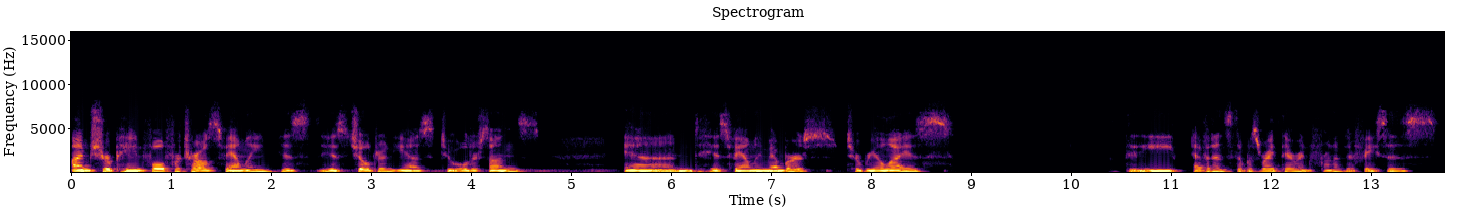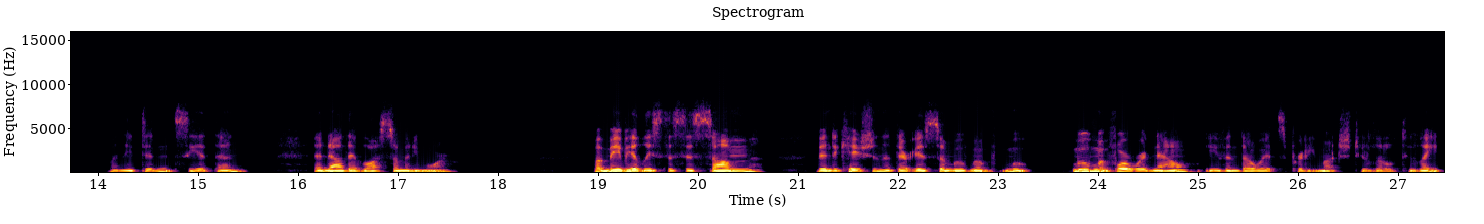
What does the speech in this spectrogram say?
I'm sure, painful for Charles' family, his his children. He has two older sons, and his family members to realize the evidence that was right there in front of their faces when they didn't see it then, and now they've lost so many more. But maybe at least this is some vindication that there is some movement move, movement forward now, even though it's pretty much too little too late.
